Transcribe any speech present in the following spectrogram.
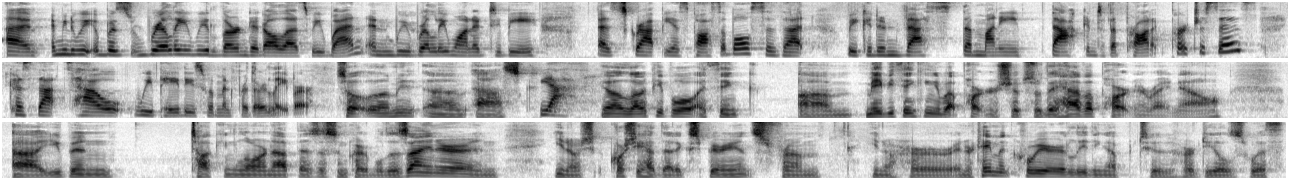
Um, I mean, we, it was really we learned it all as we went, and we really wanted to be as scrappy as possible so that we could invest the money back into the product purchases because that's how we pay these women for their labor. So let me um, ask. Yeah. You know, a lot of people I think um, maybe thinking about partnerships or they have a partner right now. Uh, you've been talking Lauren up as this incredible designer, and you know, she, of course, she had that experience from you know her entertainment career leading up to her deals with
